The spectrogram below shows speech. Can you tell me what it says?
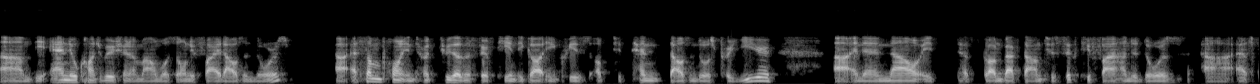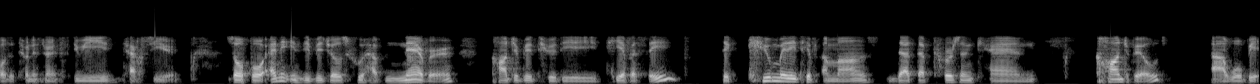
um, the annual contribution amount was only $5,000. Uh, at some point in 2015, it got increased up to $10,000 per year. Uh, and then now it has gone back down to $6,500 uh, as for the 2023 tax year. So for any individuals who have never contributed to the TFSA, the cumulative amounts that that person can contribute uh, will be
